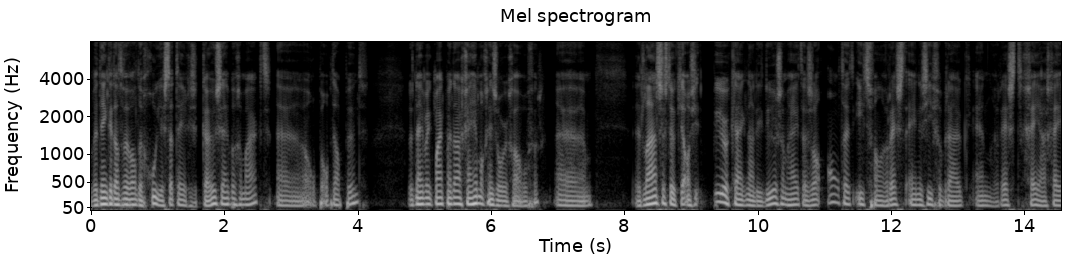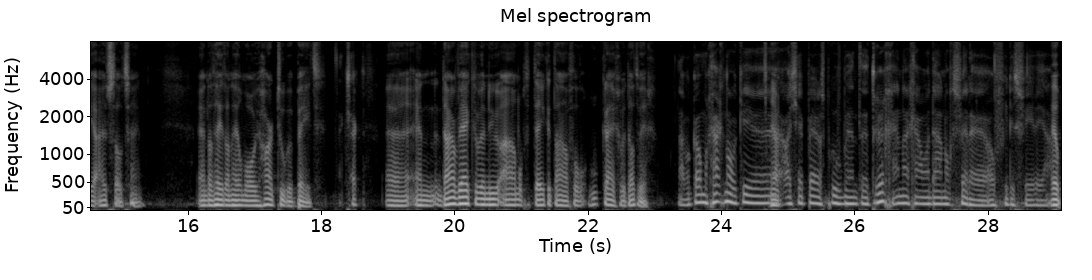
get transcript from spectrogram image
we denken dat we wel de goede strategische keuze hebben gemaakt eh, op, op dat punt. Dus nee, maar ik maak me daar geen, helemaal geen zorgen over. Eh, het laatste stukje, als je puur kijkt naar die duurzaamheid, er zal altijd iets van rest energieverbruik en rest GHG-uitstoot zijn. En dat heet dan heel mooi hard to abate. Exact. Eh, en daar werken we nu aan op de tekentafel. Hoe krijgen we dat weg? Nou, we komen graag nog een keer, eh, Ja. als jij Paris proof bent, eh, terug. En dan gaan we daar nog eens verder over filosoferen. Ja. Heel,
